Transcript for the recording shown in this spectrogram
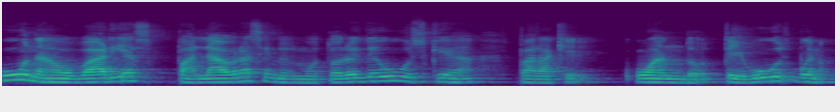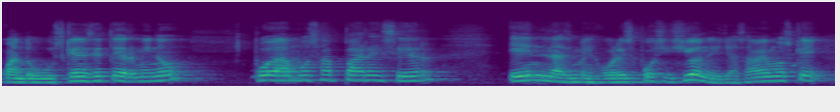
una o varias palabras en los motores de búsqueda para que cuando te bus bueno, cuando busquen ese término podamos aparecer en las mejores posiciones. Ya sabemos que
